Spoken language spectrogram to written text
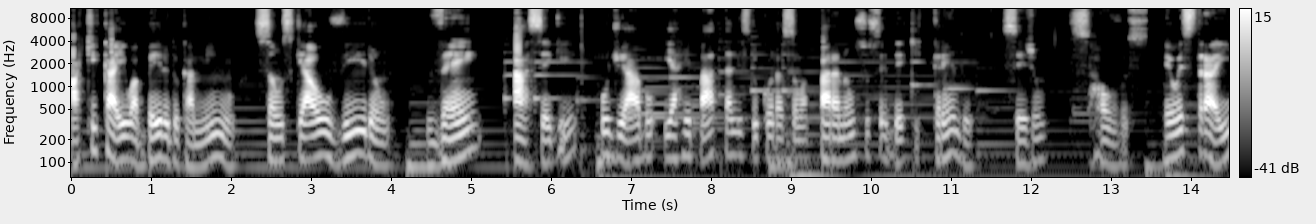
A que caiu à beira do caminho são os que a ouviram, vêm a seguir o diabo e arrebata-lhes do coração para não suceder que, crendo, sejam salvos. Eu extraí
